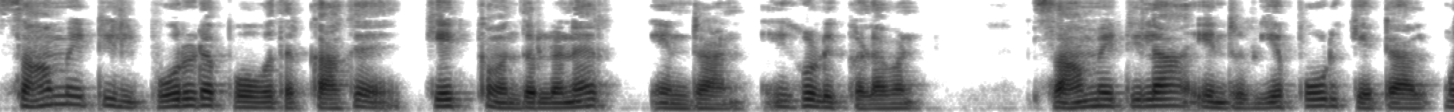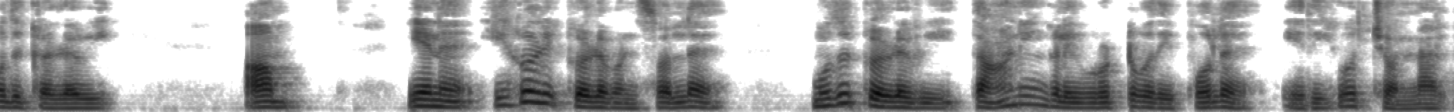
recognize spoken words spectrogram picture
சாமேட்டில் போரிடப் போவதற்காக கேட்க வந்துள்ளனர் என்றான் இகுழிக்கிழவன் சாமேட்டிலா என்று வியப்போடு கேட்டாள் முதுகிழவி. ஆம் என இகழிக்கிழவன் சொல்ல முதுகிழவி தானியங்களை உருட்டுவதைப் போல எதையோ சொன்னாள்.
